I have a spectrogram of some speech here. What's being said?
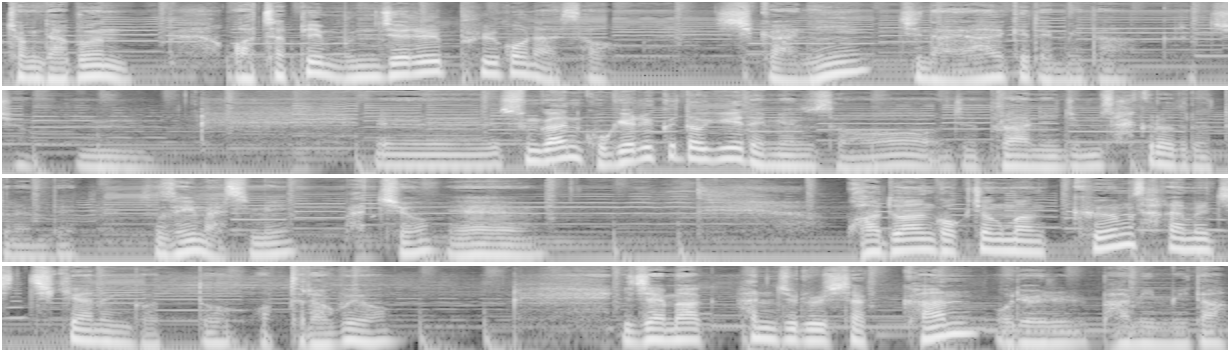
정답은 어차피 문제를 풀고 나서 시간이 지나야 알게 됩니다. 그렇죠. 음. 에, 순간 고개를 끄덕이게 되면서 이제 불안이 좀 사그러들었다는데 선생님 말씀이 맞죠? 예. 과도한 걱정만큼 사람을 지치게 하는 것도 없더라고요. 이제 막 한 주를 시작한 월요일 밤입니다.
